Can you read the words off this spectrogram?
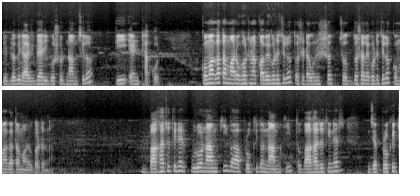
বিপ্লবী রাসবিহারী বসুর নাম ছিল পি এন ঠাকুর। কোমাগাতা মারু ঘটনা কবে ঘটেছিল? তো সেটা উনিশশো চোদ্দ সালে ঘটেছিল কোমাগাতা মারু ঘটনা। বাঘাযতীনের পুরো নাম কি বা প্রকৃত নাম কি? তো বাঘাযতীনের যে প্রকৃত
